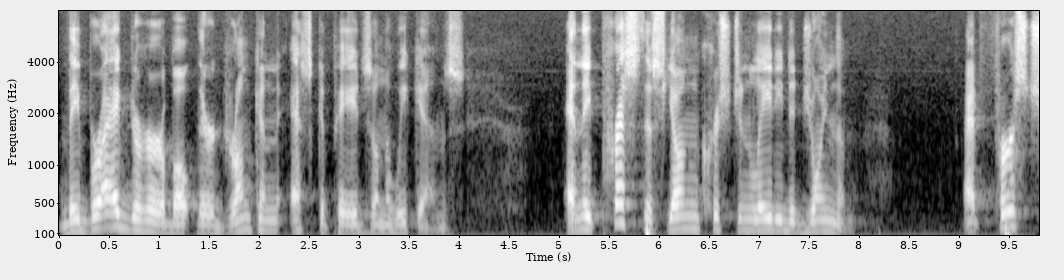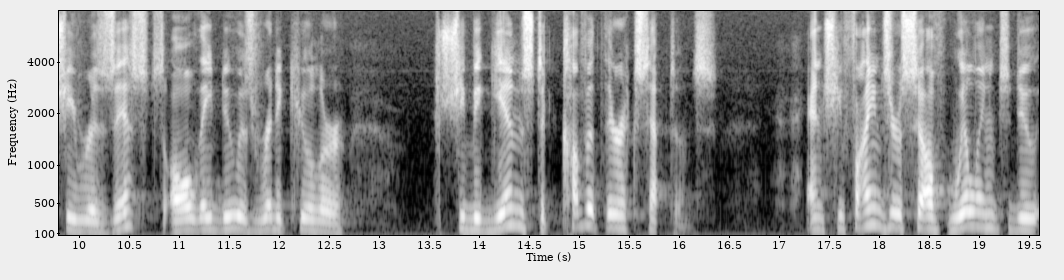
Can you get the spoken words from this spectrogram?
They brag to her about their drunken escapades on the weekends. And they press this young Christian lady to join them. At first, she resists. All they do is ridicule her. She begins to covet their acceptance and she finds herself willing to do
